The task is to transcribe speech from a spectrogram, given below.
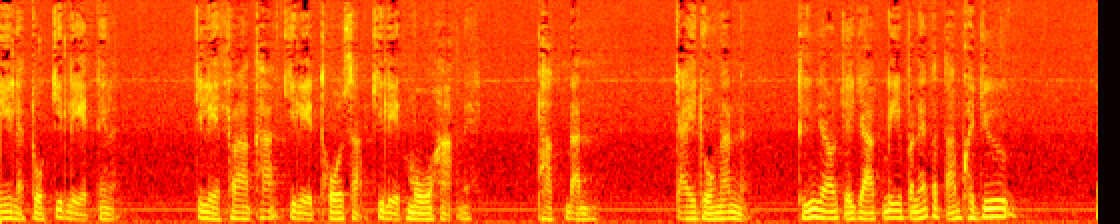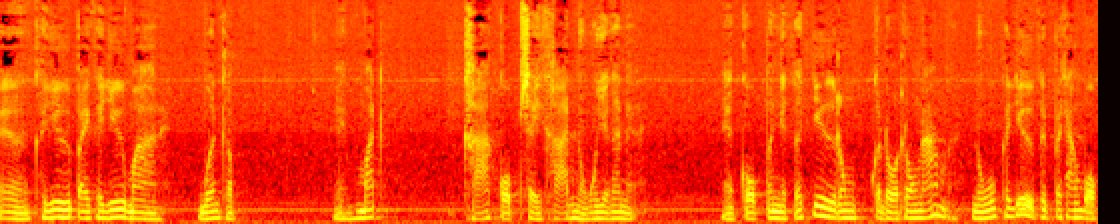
นี้แหละตัวกิเลสนี่แหละ กิเลสราคะ กิเลสโทสะกิเลสโมหะเนี่ยผลักดันใจดวงนั้นน่ะ ถึงเราจะอยากดีปานนี้ก็ตามขยื้อเออ ขยื้อไปขยื้อมาเหมือนกับมัดขากบใส่ขาหนูอย่างนั้นน่ะกบมันจะก็ยื้อลงกระโดดลงน้ำหนูก็ยื้อขึ้นไปทางบก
